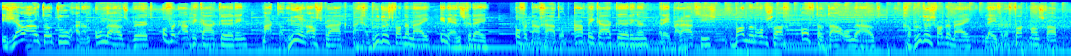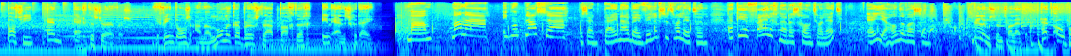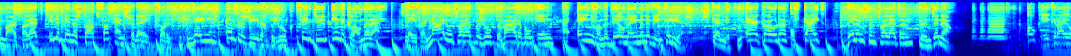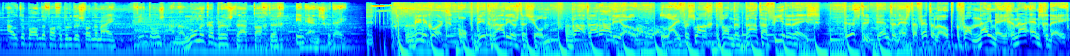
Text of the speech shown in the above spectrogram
Is jouw auto toe aan een onderhoudsbeurt of een APK-keuring? Maak dan nu een afspraak bij Gebroeders van der Mei in Enschede. Of het nou gaat om APK-keuringen, reparaties, bandenopslag of totaalonderhoud... Gebroeders van der Mei leveren vakmanschap, passie en echte service. Je vindt ons aan de Lonnekerbrugstraat 80 in Enschede. Mam, mama, ik moet plassen. We zijn bijna bij Willemse Toiletten. Daar kun je veilig naar een schoon toilet en je handen wassen. Willemsen Toiletten, het openbaar toilet in de binnenstad van Enschede. Voor een hygiënisch en plezierig bezoek vindt u in de klanderij. Lever na uw toiletbezoek de waardebon in bij een van de deelnemende winkeliers. Scan de QR-code of kijk op willemsentoiletten.nl. Ook ik rij op autobanden van Gebroeders van der Mei. Vind ons aan de Lonnekerbrugstraat 80 in Enschede. Binnenkort op dit radiostation Bata Radio. Live verslag van de Bata Race. De studenten estafetteloop van Nijmegen naar Enschede.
